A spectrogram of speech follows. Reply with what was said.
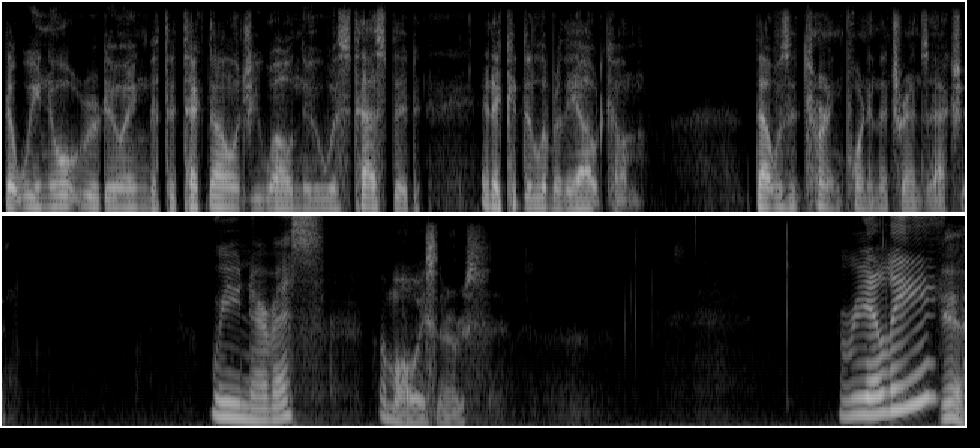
that we knew what we were doing, that the technology, while new, was tested and it could deliver the outcome. That was a turning point in the transaction. Were you nervous? I'm always nervous. Really? Yeah,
